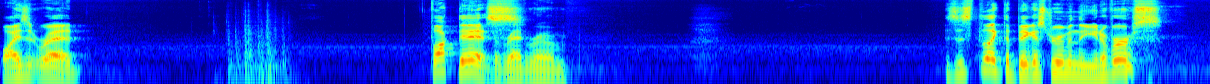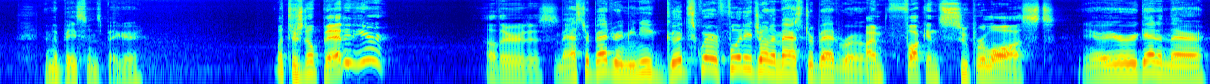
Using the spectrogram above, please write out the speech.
Why is it red? Fuck this. The red room. Is this like the biggest room in the universe? And the basement's bigger. What? There's no bed in here? Oh, there it is. Master bedroom. You need good square footage on a master bedroom. I'm fucking super lost. You're, you're getting there.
